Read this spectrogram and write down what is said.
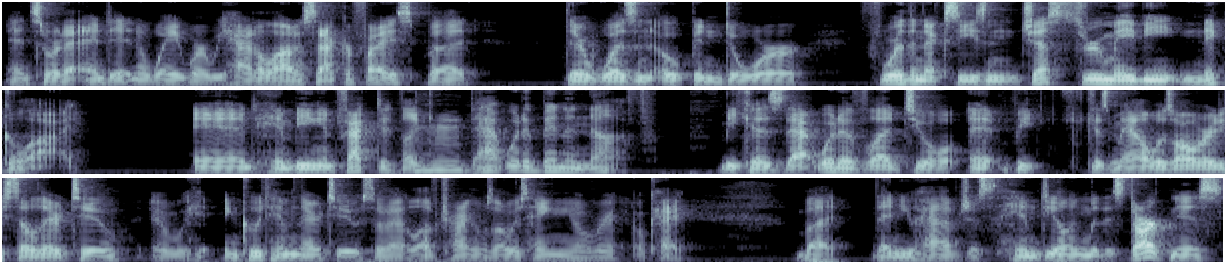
and sort of end it in a way where we had a lot of sacrifice, but there was an open door for the next season just through maybe Nikolai and him being infected. Like mm-hmm. that would have been enough because that would have led to eh, because Mal was already still there too. include him there too, so that love triangle was always hanging over it. Okay, but then you have just him dealing with his darkness,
